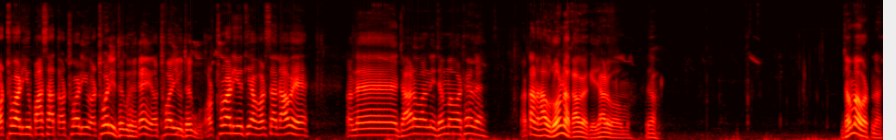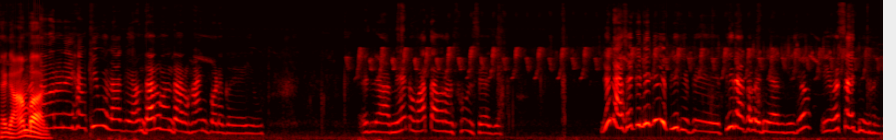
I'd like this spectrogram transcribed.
અઠવાડિયું, પાંચ, સાત અઠવાડિયું અઠવાડિયું થયું છે, કાંઈ અઠવાડિયું થયું. અઠવાડિયુંથી આ વરસાદ આવે અને ઝાડવાની જમાવટ છે ને, અટાણે હાવ રોનક આવે કે ઝાડવામાં. જો. જમાવટના થઈ ગયા આંબા ને. કેવું લાગે? અંધારું અંધારું, હાંજ પડે ગયો એટલે આ મેનું વાતાવરણ શું છે હજી? જો ને આ સેકન્ડ પીરી પીરા કલરની આવી જો એ વરસાદની હોય.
